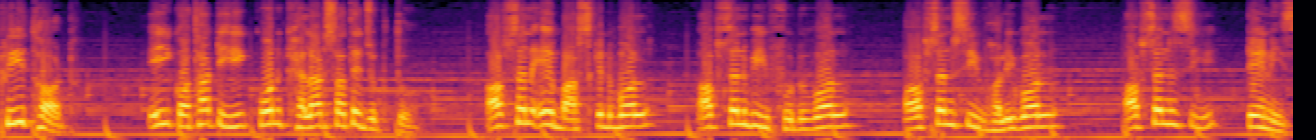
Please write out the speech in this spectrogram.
free throw এই কথাটি কোন খেলার সাথে যুক্ত? Option A basketball option B football option C volleyball option C tennis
